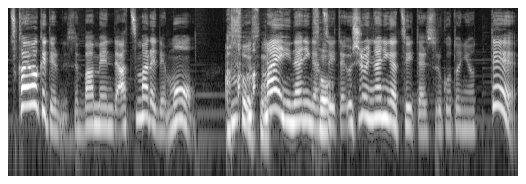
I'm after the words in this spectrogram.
使い分けてるんですね場面で集まれでもまあそうですね、ま前に何がついたり後ろに何がついたりすることによって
